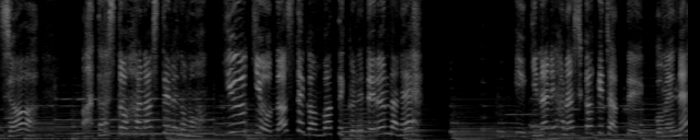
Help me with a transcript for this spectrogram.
じゃあ私と話してるのも勇気を出して頑張ってくれてるんだね。いきなり話しかけちゃってごめんね。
